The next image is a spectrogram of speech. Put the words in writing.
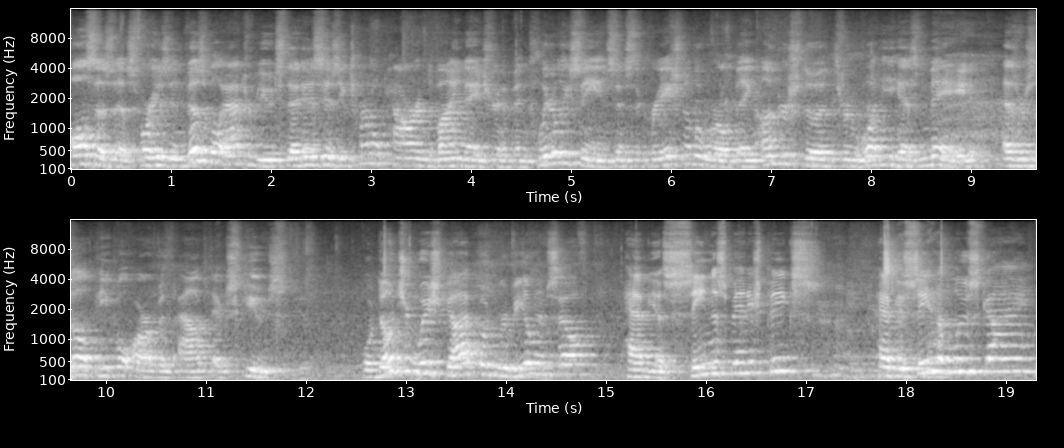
Paul says this For his invisible attributes, that is, his eternal power and divine nature, have been clearly seen since the creation of the world, being understood through what he has made. As a result, people are without excuse. Well, don't you wish God would reveal himself? Have you seen the Spanish peaks? Have you seen the blue sky?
